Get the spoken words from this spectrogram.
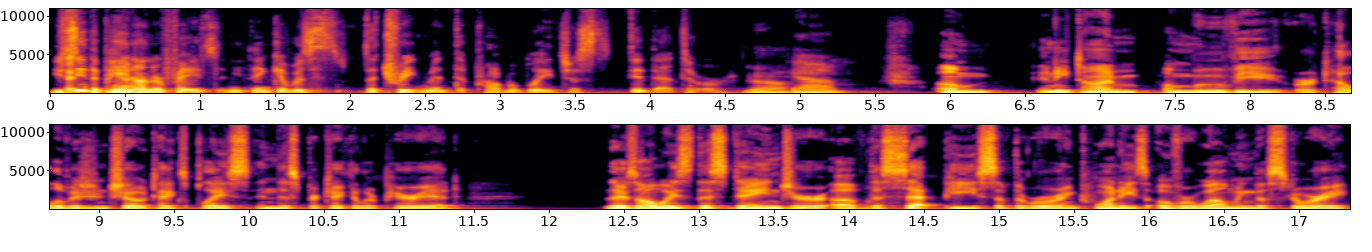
you see the pain on her face, and you think it was the treatment that probably just did that to her. Yeah. Yeah. Um, anytime a movie or television show takes place in this particular period, there's always this danger of the set piece of the Roaring Twenties overwhelming the story,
